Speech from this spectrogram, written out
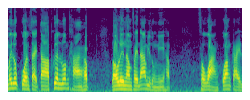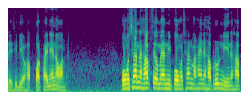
ไม่รบกวนสายตาเพื่อนร่วมทางครับ เราเลยนำไฟหน้ามาอยู่ตรงนี้ครับสว่างกว้างไกลเลยทีเดียวครับ ปลอดภัยแน่นอน โปรโมชั่นนะครับเซลแมนมีโปรโมชั่นมาให้นะครับรุ่นนี้นะครับ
